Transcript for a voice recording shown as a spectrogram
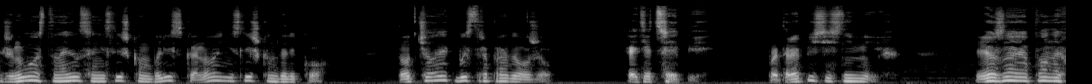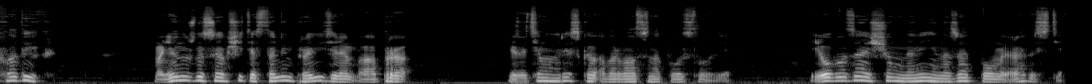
Джинву остановился не слишком близко, но и не слишком далеко. Тот человек быстро продолжил. Эти цепи. Поторопись и сними их. Я знаю о планах владык. Мне нужно сообщить остальным правителям о про...» И затем он резко оборвался на полусловие. Его глаза еще мгновение назад полной радости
